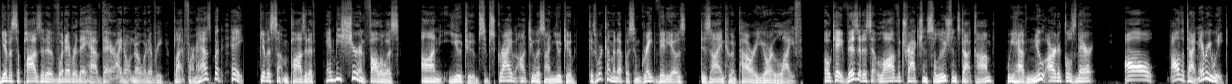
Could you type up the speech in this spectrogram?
give us a positive, whatever they have there. I don't know what every platform has, but hey, give us something positive and be sure and follow us on YouTube. Subscribe uh, to us on YouTube because we're coming up with some great videos designed to empower your life. Okay, visit us at lawofattractionsolutions.com. We have new articles there all all the time, every week.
